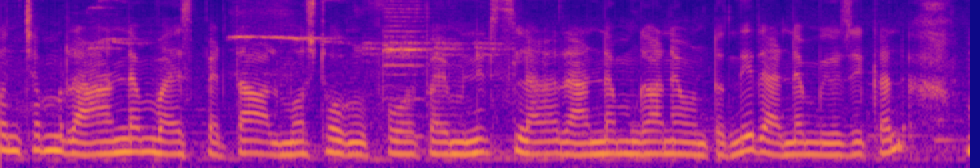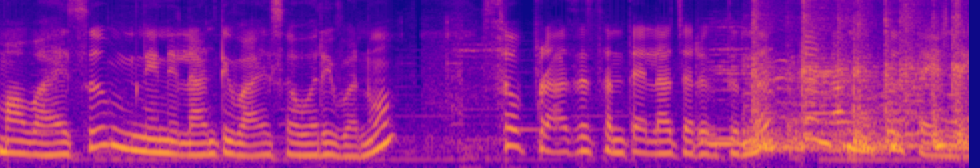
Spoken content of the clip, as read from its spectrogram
కొంచెం ర్యాండమ్ వాయిస్ పెడతా ఆల్మోస్ట్ ఫోర్ ఫైవ్ మినిట్స్ ర్యాండమ్గానే ఉంటుంది. ర్యాండమ్ మ్యూజిక్ అండ్ మా వాయిస్ నేను ఎలాంటి వాయిస్ ఓవర్ ఇవ్వను. సో ప్రాసెస్ అంతా ఎలా జరుగుతుందో చూసేయండి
